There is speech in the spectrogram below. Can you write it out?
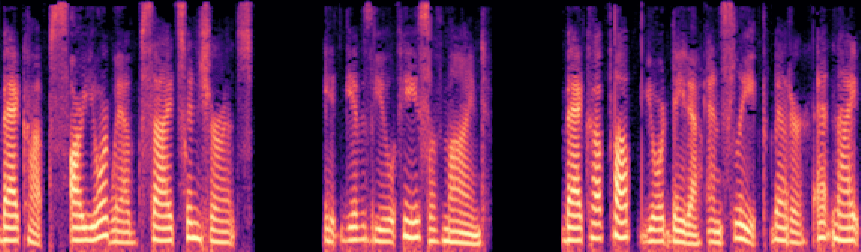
Backups are your website's insurance. It gives you peace of mind. Backup up your data and sleep better at night.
